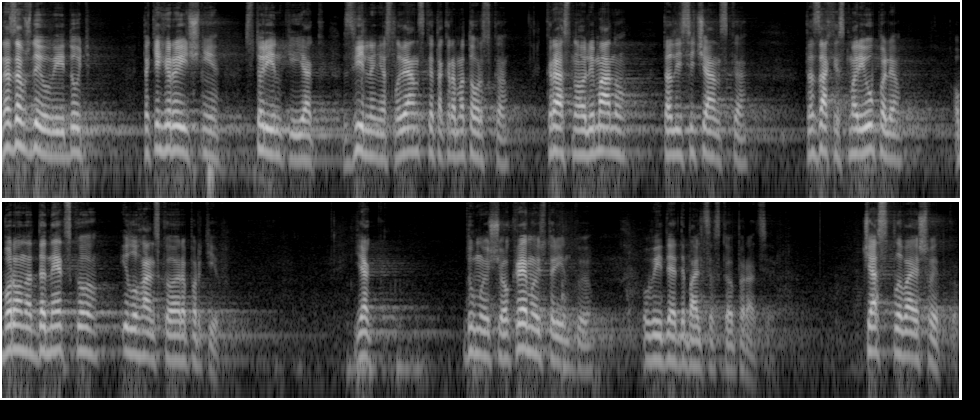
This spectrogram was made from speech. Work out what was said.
назавжди увійдуть такі героїчні сторінки, як звільнення Слов'янська та Краматорська, Красного Ліману та Лісичанська, та захист Маріуполя, оборона Донецького і Луганського аеропортів. Як думаю, що окремою сторінкою увійде Дебальцевська операція. Час спливає швидко,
